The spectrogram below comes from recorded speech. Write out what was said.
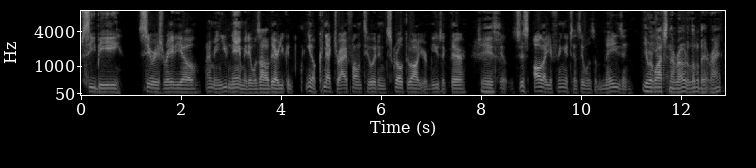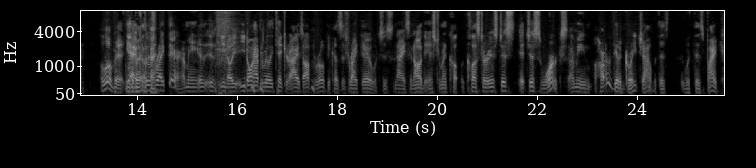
CB, Sirius radio. I mean, you name it, it was all there. You could, you know, connect your iPhone to it and scroll through all your music there. Jeez. It was just all at your fingertips. It was amazing. You were watching the road a little bit, right? A little bit, A yeah, little because it was right there. I mean, it, it, you know, you don't have to really take your eyes off the road because it's right there, which is nice. And all the instrument cl- cluster is just, it just works. I mean, Harley did a great job with this, with this bike.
